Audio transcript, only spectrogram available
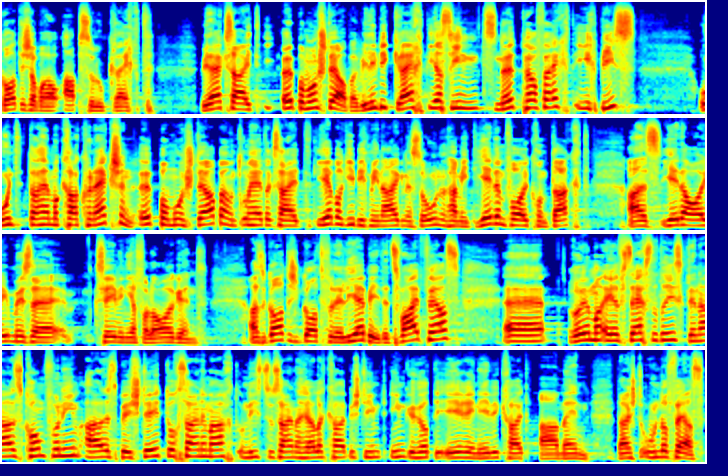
Gott ist aber auch absolut gerecht. Weil er gesagt, jemand muss sterben. Weil ich bin gerecht, ihr seid nicht perfekt, ich bin's. Und da haben wir keine Connection. Jemand muss sterben und darum hat er gesagt, lieber gebe ich meinen eigenen Sohn und habe mit jedem von euch Kontakt, als jeder euch müssen sehen, wie ihr verloren geht. Also Gott ist ein Gott von der Liebe. Der zweite Vers, äh, Römer 11, 36, denn alles kommt von ihm, alles besteht durch seine Macht und ist zu seiner Herrlichkeit bestimmt. Ihm gehört die Ehre in Ewigkeit. Amen. Da ist der Untervers.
